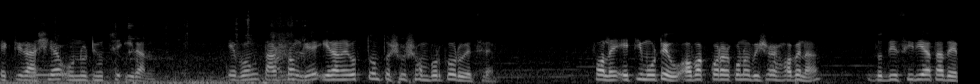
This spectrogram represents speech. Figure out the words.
একটি রাশিয়া, অন্যটি হচ্ছে ইরান। এবং তার সঙ্গে ইরানের অত্যন্ত সুসম্পর্ক রয়েছে। ফলে এটি মোটেও অবাক করার কোনো বিষয় হবে না। যদি সিরিয়া তাদের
